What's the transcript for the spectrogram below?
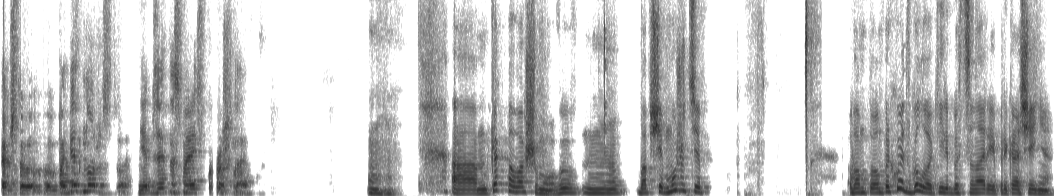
так что побед множество. Не обязательно смотреть в прошлое. Угу. А, как по-вашему, вы вообще можете вам, вам приходят в голову какие-либо сценарии прекращения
